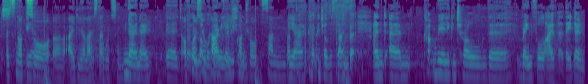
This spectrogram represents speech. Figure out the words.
it's not Yeah. so uh, idealized, I would think. No, no. Uh, Of course, you can't really control the sun, but yeah, can't control the sun, but and um, can't really control the rainfall either. They don't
